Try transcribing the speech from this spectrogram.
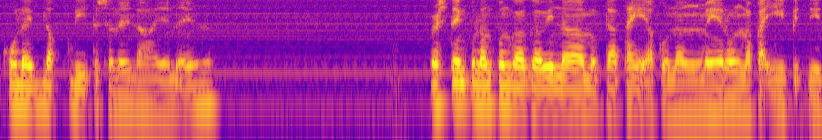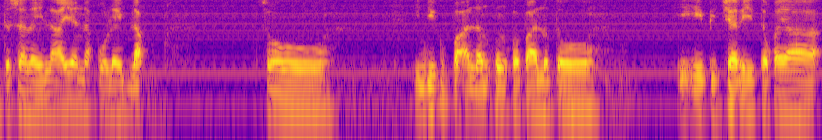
kulay black dito sa laylayan. Ayun. First time ko lang tong gagawin na magtatahi ako ng mayroong nakaipit dito sa laylayan na kulay black. So, hindi ko pa alam kung paano to iipit siya rito kaya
